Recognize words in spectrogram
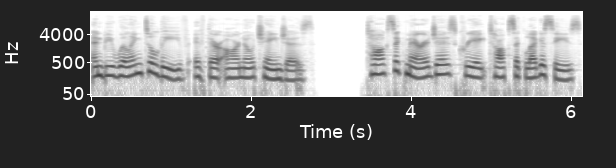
And be willing to leave if there are no changes. Toxic marriages create toxic legacies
